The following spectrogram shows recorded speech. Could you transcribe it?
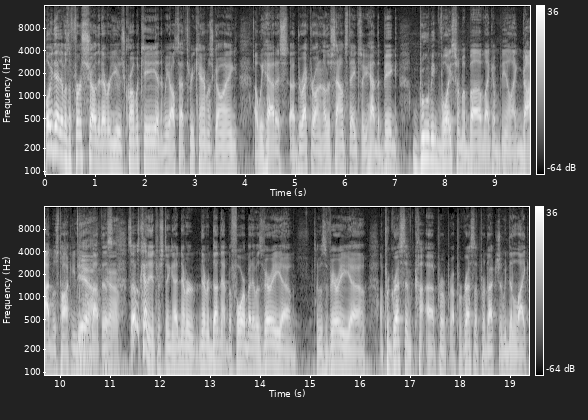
Well, we did. It was the first show that ever used chroma key, and then we also had three cameras going. Uh, we had a director on another soundstage, so you had the big booming voice from above, like a you know, like God was talking to you about this. yeah. So it was kind of interesting. I'd never never done that before, but it was very. Um, it was very uh, a progressive uh, pro- a progressive production. We did like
